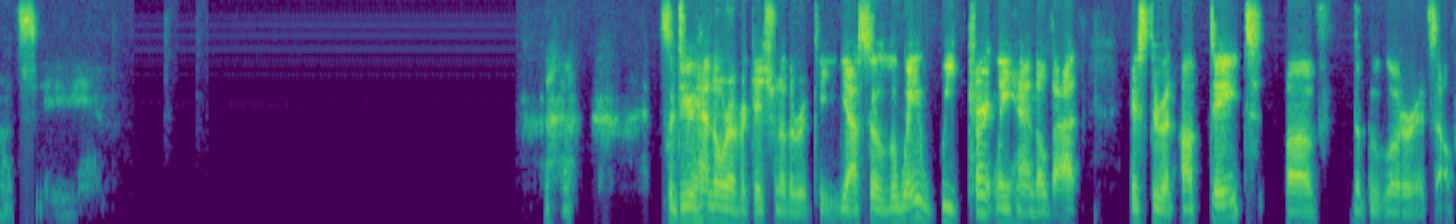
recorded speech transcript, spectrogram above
Let's see. so do you handle revocation of the root key? Yeah, so the way we currently handle that is through an update of the bootloader itself.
